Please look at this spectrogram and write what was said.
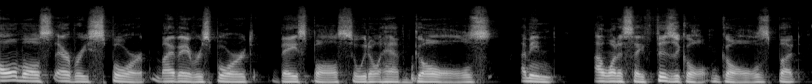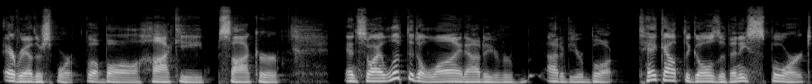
almost every sport, my favorite sport, baseball, so we don't have goals. I mean, I want to say physical goals, but every other sport, football, hockey, soccer. And so I lifted a line out of your out of your book. Take out the goals of any sport,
